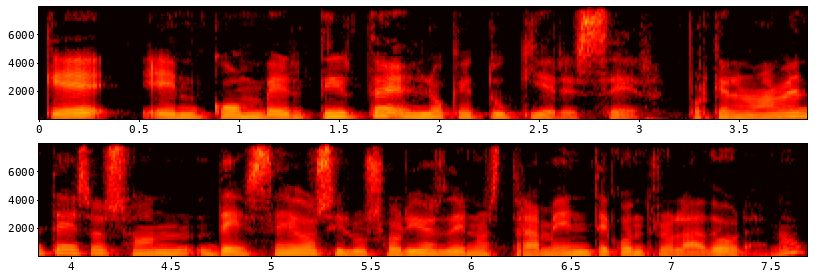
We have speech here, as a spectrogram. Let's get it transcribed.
que en convertirte en lo que tú quieres ser, porque normalmente esos son deseos ilusorios de nuestra mente controladora, ¿no?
